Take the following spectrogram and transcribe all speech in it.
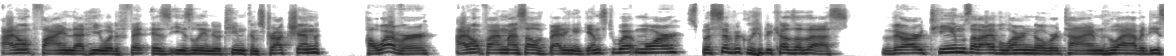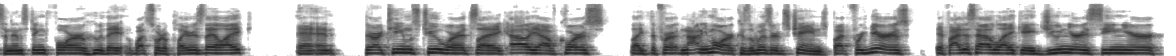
I don't find that he would fit as easily into team construction. However, I don't find myself betting against Whitmore specifically because of this. There are teams that I've learned over time who I have a decent instinct for, who they, what sort of players they like, and, and there are teams too where it's like, oh yeah, of course, like the for not anymore because the Wizards changed, but for years, if I just had like a junior, senior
